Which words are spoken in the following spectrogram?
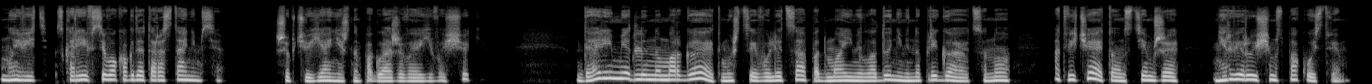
«Мы ведь, скорее всего, когда-то расстанемся», — шепчу я, нежно поглаживая его щеки. Дарья медленно моргает, мышцы его лица под моими ладонями напрягаются, но отвечает он с тем же нервирующим спокойствием.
